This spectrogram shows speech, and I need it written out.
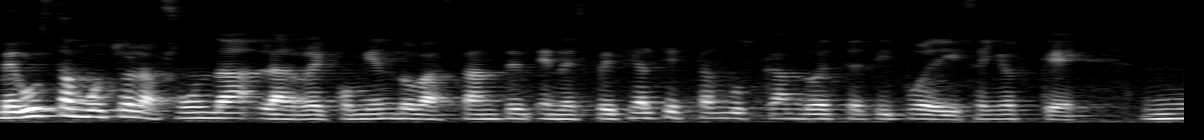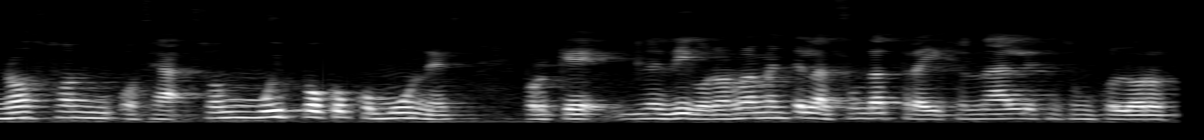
me gusta mucho la funda, la recomiendo bastante, en especial si están buscando este tipo de diseños que no son, o sea, son muy poco comunes, porque les digo, normalmente las fundas tradicionales es un color,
